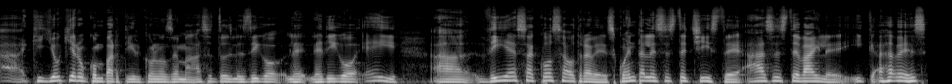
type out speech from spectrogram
Ah, que yo quiero compartir con los demás. Entonces les digo, le, digo, hey, uh, di esa cosa otra vez, cuéntales este chiste, haz este baile. Y cada vez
